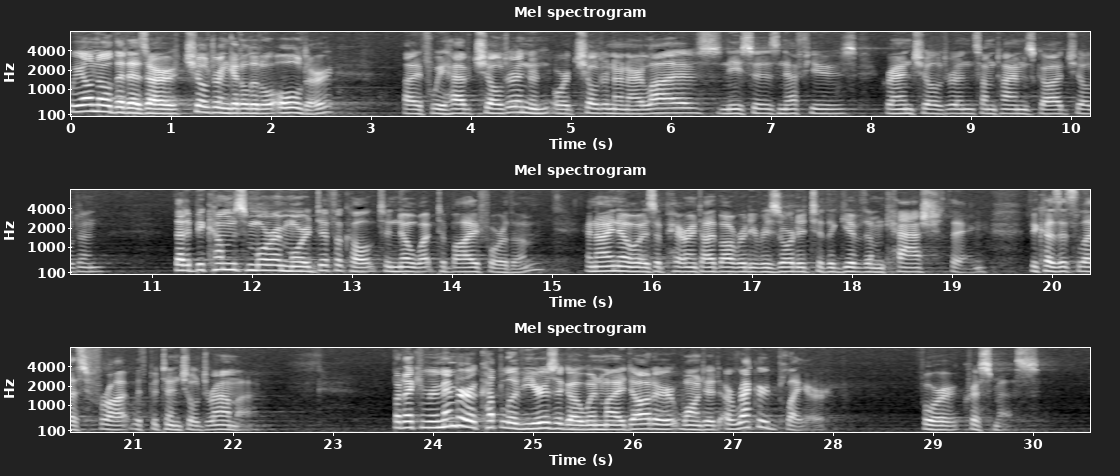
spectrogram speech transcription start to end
We all know that as our children get a little older, uh, if we have children or children in our lives, nieces, nephews, grandchildren, sometimes godchildren, that it becomes more and more difficult to know what to buy for them. And I know as a parent, I've already resorted to the give them cash thing because it's less fraught with potential drama. But I can remember a couple of years ago when my daughter wanted a record player for Christmas.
